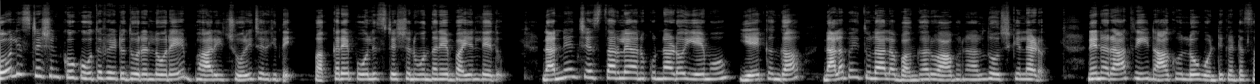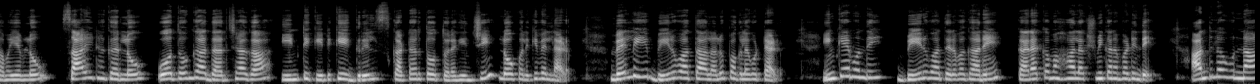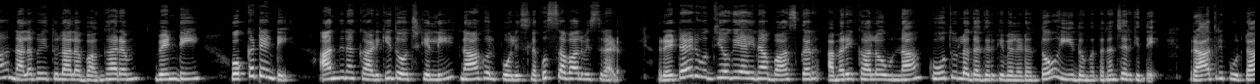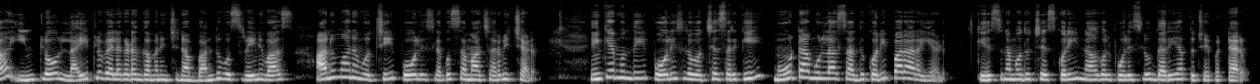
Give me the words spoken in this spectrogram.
Police స్టేషన్కు కూతవేటు దూరంలోనే భారీ చోరీ జరిగింది. పక్కనే పోలీస్ స్టేషన్ ఉందనే భయం లేదు. నన్నేం చేస్తారులే అనుకున్నాడో ఏమో ఏకంగా నలభై తులాల బంగారు ఆభరణాలు దోచుకెళ్ళాడు. నిన్న రాత్రి నాగోల్లో ఒంటి గంట సమయంలో సాయినగర్లో ఓ దొంగ దర్జాగా ఇంటి కిటికీ గ్రిల్స్ కట్టర్తో తొలగించి లోపలికి వెళ్ళాడు వెళ్ళి బీరువా తాళాలు పగలగొట్టాడు. ఇంకేముంది? బీరువా తెరవగానే కనక మహాలక్ష్మి కనబడింది. అందులో ఉన్న నలభై తులాల బంగారం వెండి ఒక్కటేంటి? అందిన కాడికి దోచుకెళ్ళి నాగోల్ పోలీసులకు సవాల్ విసిరాడు. రిటైర్డ్ ఉద్యోగి అయిన భాస్కర్ అమెరికాలో ఉన్న కూతుర్ల దగ్గరికి వెళ్ళడంతో ఈ దొంగతనం జరిగింది. రాత్రిపూట ఇంట్లో లైట్లు వెలగడం గమనించిన బంధువు శ్రీనివాస్ అనుమానం వచ్చి పోలీసులకు సమాచారం ఇచ్చాడు. ఇంకేముంది పోలీసులు వచ్చేసరికి మూటా ముల్లా సర్దుకొని పరారయ్యాడు. కేసు నమోదు చేసుకుని నాగోల్ పోలీసులు దర్యాప్తు చేపట్టారు.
